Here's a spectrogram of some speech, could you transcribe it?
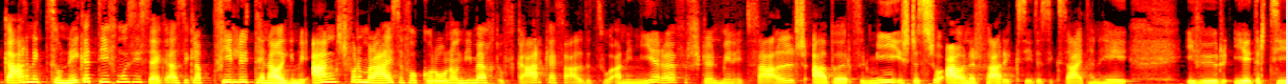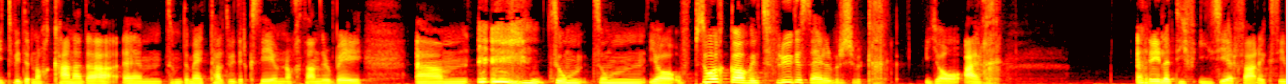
wie gar nicht so negativ, muss ich sagen. Also ich glaube, viele Leute haben auch irgendwie Angst vor dem Reisen von Corona und ich möchte auf gar keinen Fall dazu animieren, versteht mich nicht falsch, aber für mich ist das schon auch eine Erfahrung gewesen, dass ich gesagt habe, hey, ich würde jederzeit wieder nach Kanada, ähm, zum den Met halt wieder sehen und nach Thunder Bay, ähm, zum, zum, ja, auf Besuch gehen, weil das Fliegen selber ist wirklich, ja, eigentlich eine relativ easy Erfahrung gewesen,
